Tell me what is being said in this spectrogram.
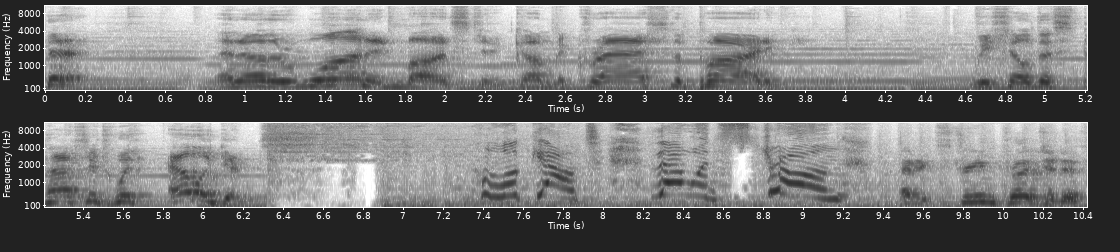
Another wanted monster come to crash the party. We shall dispatch it with elegance. Look out! That one's strong! An extreme prejudice.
